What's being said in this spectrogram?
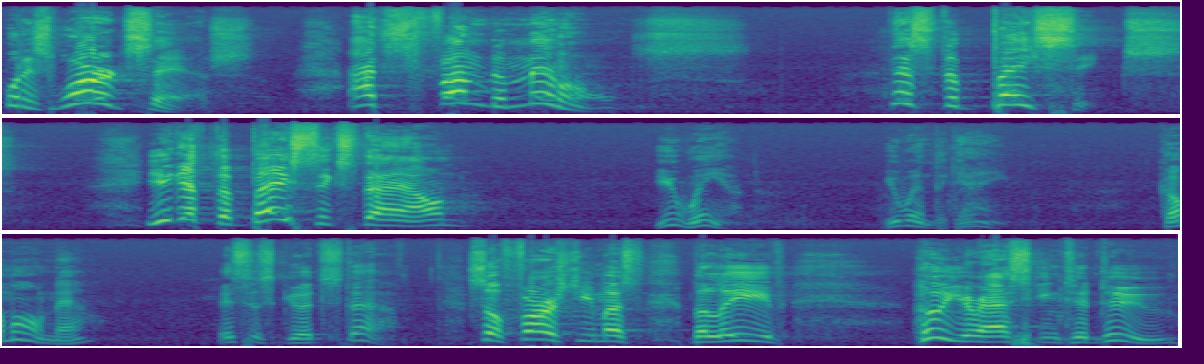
what his word says, that's fundamentals. That's the basics. You get the basics down, you win you win the game. Come on now. This is good stuff. So, first, you must believe who you're asking to do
